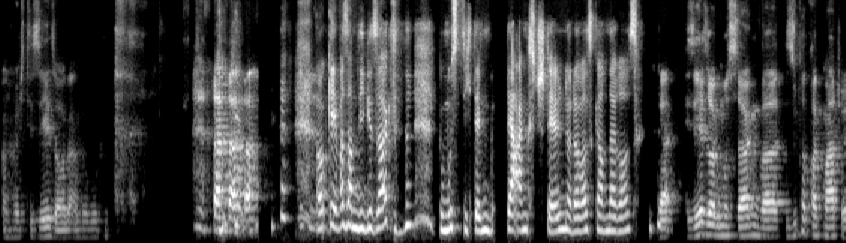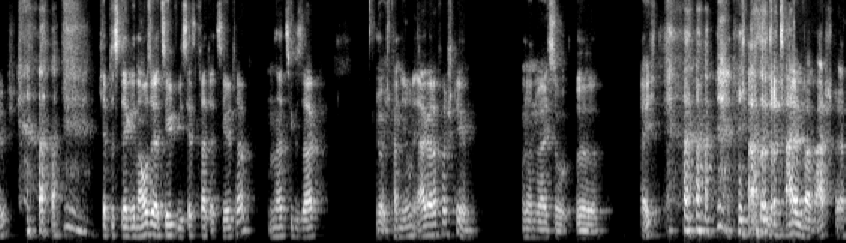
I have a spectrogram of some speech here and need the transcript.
dann habe ich die Seelsorge angerufen. okay, was haben die gesagt? Du musst dich dem, der Angst stellen oder was kam da raus? Ja, die Seelsorge, muss ich sagen, war super pragmatisch. ich habe das der genauso erzählt, wie ich es jetzt gerade erzählt habe. Und dann hat sie gesagt, ja, ich kann ihren Ärger da verstehen. Und dann war ich so, äh, Echt? ich war so total überrascht. Ja.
